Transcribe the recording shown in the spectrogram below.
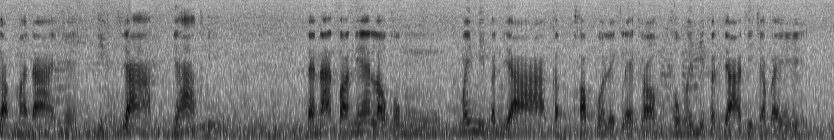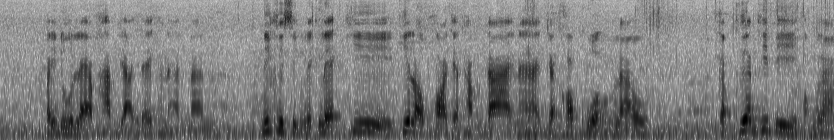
กลับมาได้เนี่ยอีกยากยากอีก แต่ณตอนนี้เราคงไม่มีปัญญากับครอบครัวเล็ก ๆ เราคงไม่มีปัญญาที่จะไปไปดูแลภาพใหญ่ได้ขนาดนั้น นี่คือสิ่งเล็กๆที่ที่เราพอจะทำได้นะฮะจากครอบครัวของเรา กับเพื่อนที่ดีของเรา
